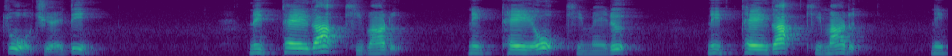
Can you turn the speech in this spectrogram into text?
做決定。日程が決まる。日程を決める。日程が決まる。日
